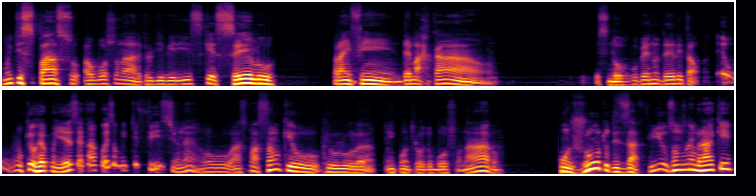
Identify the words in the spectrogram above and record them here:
muito espaço ao Bolsonaro, que ele deveria esquecê-lo para, enfim, demarcar esse novo governo dele e tal. Eu- o que eu reconheço é que é uma coisa muito difícil, né? O- a situação que o, que o Lula encontrou do Bolsonaro, conjunto de desafios, vamos lembrar que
